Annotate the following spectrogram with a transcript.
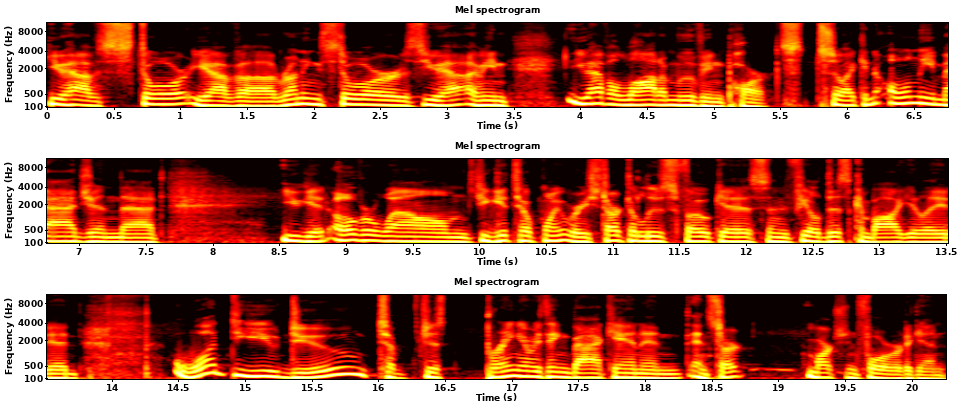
you have store, you have uh, running stores. You have, I mean, you have a lot of moving parts. So I can only imagine that you get overwhelmed. You get to a point where you start to lose focus and feel discombobulated. What do you do to just bring everything back in and and start marching forward again?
